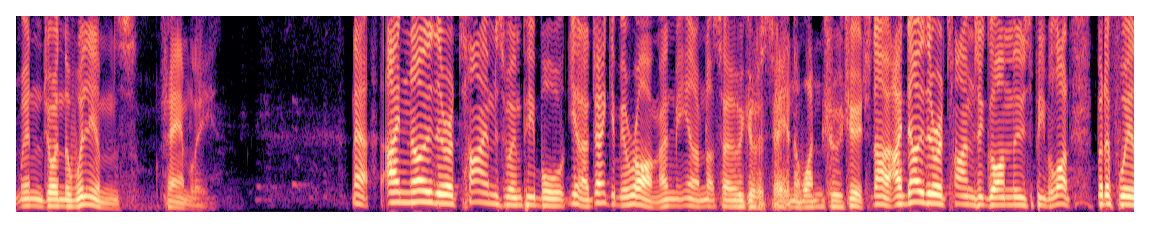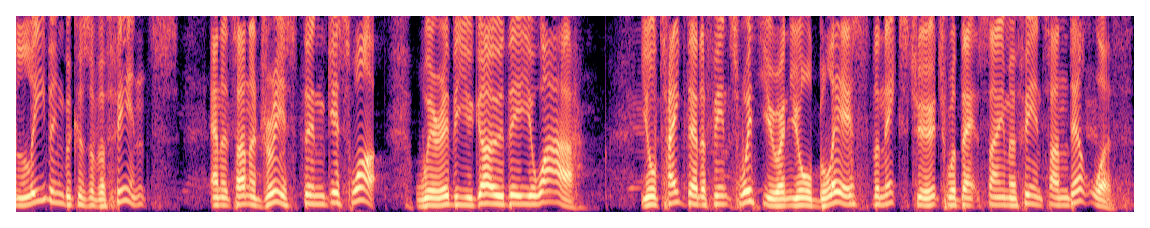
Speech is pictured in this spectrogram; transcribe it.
went and joined the Williams family. Now, I know there are times when people, you know, don't get me wrong. I mean, you know, I'm not saying we've got to stay in the one true church. No, I know there are times when God moves people on. But if we're leaving because of offense and it's unaddressed, then guess what? Wherever you go, there you are. You'll take that offense with you and you'll bless the next church with that same offense undealt with.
